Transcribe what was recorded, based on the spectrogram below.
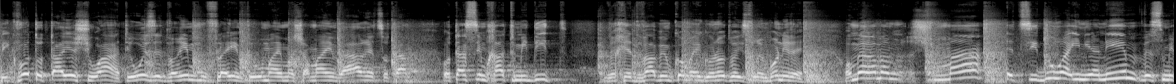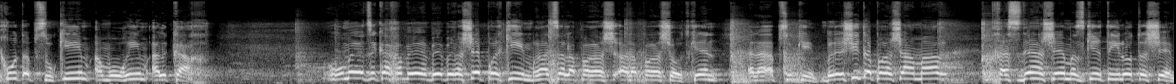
בעקבות אותה ישועה, תראו איזה דברים מופלאים, תראו מה עם השמיים והארץ, אותם, אותה שמחה תמידית וחדווה במקום היגונות והאיסורים. בואו נראה. אומר הרמב"ם, שמע את סידור העניינים וסמיכות הפסוקים המורים על כך. הוא אומר את זה ככה בראשי פרקים, רץ על, הפרש, על הפרשות, כן? על הפסוקים. בראשית הפרשה אמר חסדי השם מזכיר תהילות השם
